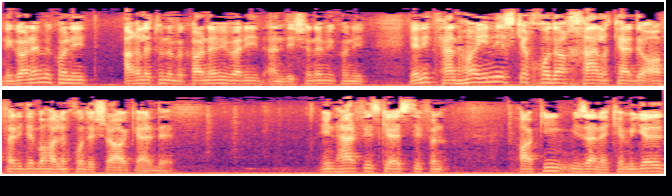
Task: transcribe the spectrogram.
نگاه نمی کنید عقلتون رو به کار نمی‌برید اندیشه نمی کنید یعنی تنها این نیست که خدا خلق کرده آفریده به حال خودش رها کرده. این حرفی است که استیفن هاکینگ می‌زنه که میگه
